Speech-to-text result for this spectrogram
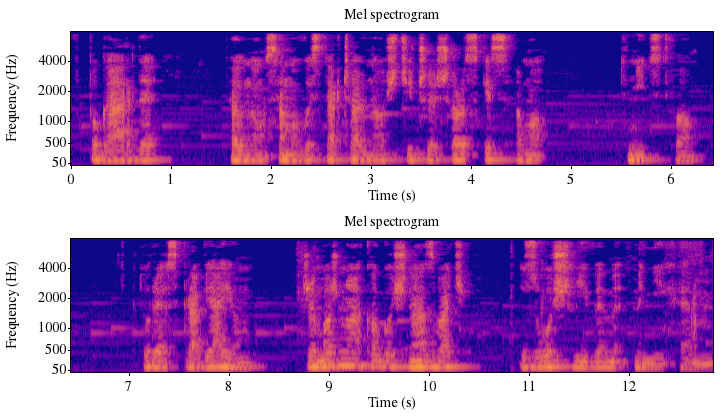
w pogardę, pełną samowystarczalności czy szorskie samotnictwo, które sprawiają, że można kogoś nazwać złośliwym mnichem.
